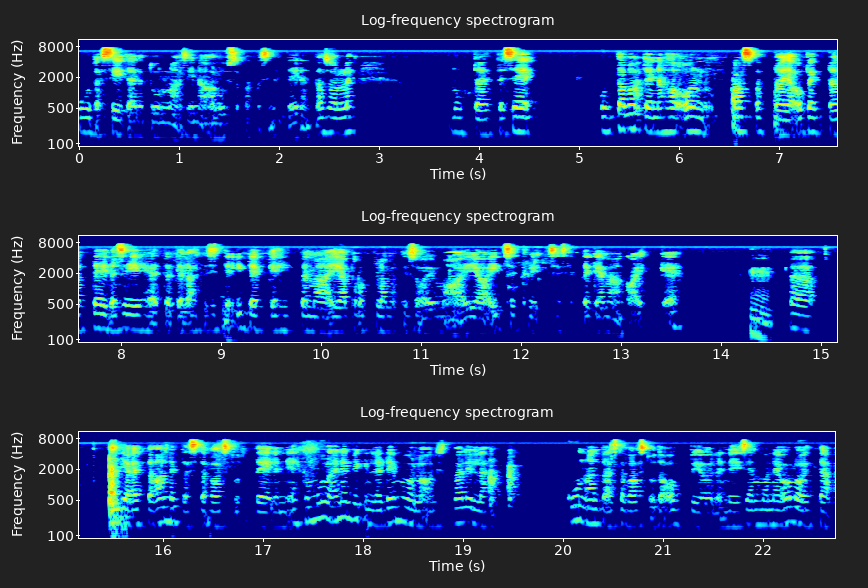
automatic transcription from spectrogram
puhuta siitä, että tullaan siinä alussa vaikka sinne teidän tasolle, mutta että se, kun tavoitteenahan on kasvattaa ja opettaa teitä siihen, että te lähtisitte itse kehittämään ja problematisoimaan ja itse kriittisesti tekemään kaikkea. Mm. Öö, ja että annettaisiin sitä vastuuta teille, niin ehkä mulla enempikin niillä demoilla on sitten välillä, kun antaa sitä vastuuta oppijoille, niin semmoinen olo, että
